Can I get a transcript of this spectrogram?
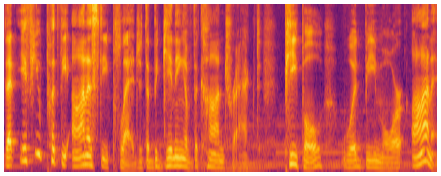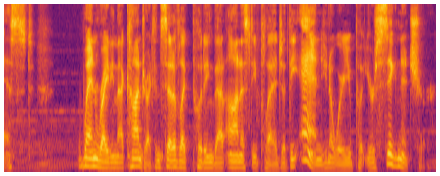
that if you put the honesty pledge at the beginning of the contract, people would be more honest when writing that contract instead of like putting that honesty pledge at the end, you know, where you put your signature.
